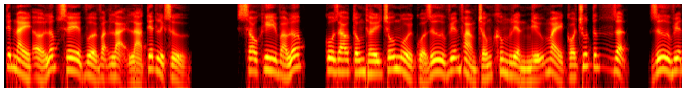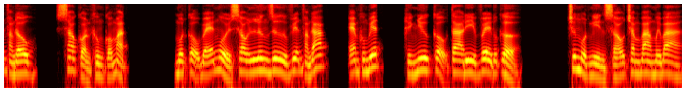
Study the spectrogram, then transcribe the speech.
Tiết này ở lớp c vừa vặn lại là tiết lịch sử. Sau khi vào lớp, cô giao tống thấy chỗ ngồi của dư viễn phàm trống không liền nhíu mày có chút tức giận dư viễn phàm đâu? Sao còn không có mặt? Một cậu bé ngồi sau lưng dư viễn phàm đáp, em không biết, hình như cậu ta đi về đốt cờ. Chương một nghìn sáu trăm ba mươi ba,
